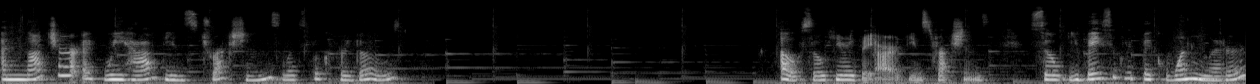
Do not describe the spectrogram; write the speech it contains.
I'm not sure if we have the instructions. Let's look for those. Oh, so here they are, the instructions. So you basically pick one letter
